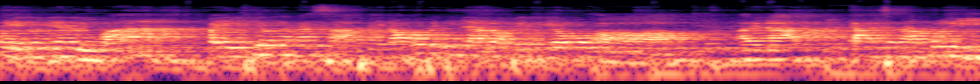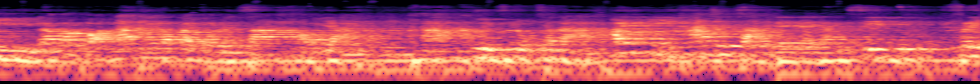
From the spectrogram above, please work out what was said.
เพลย์เนี่ยหรือว่าไปเที่ยวทัศนศึกษาภายนอกก็ไปที่แล้วเราไปเที่ยวเอ่ออะไรนะกาญจนบุรีแล้วก็ก่อนหน้านี้เราไปโบนันซ่าเขาใหญ่นะคะคืนสนุกสนานไม่มีค่าใช้จ่ายใดๆทั้งสิ้นฟรี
